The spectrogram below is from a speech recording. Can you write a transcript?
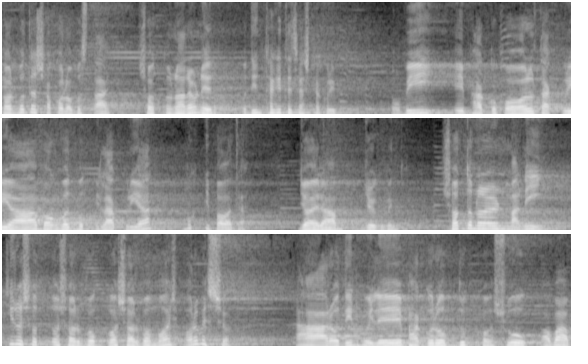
সর্বদা সকল অবস্থায় সত্যনারায়ণের অধীন থাকিতে চেষ্টা করিব। তবেই এই ভাগ্যফল ত্যাগ করিয়া, ভগবত ভক্তি লাভ করিয়া মুক্তি পাওয়া যায়। জয় রাম, জয় গোবিন্দ। সত্যনারায়ণ মানেই চিরসত্য, সর্বজ্ঞ, সর্বময়, পরমেশ্বর। অধীন হইলে ভাগ্যরূপ দুঃখ, সুখ, অভাব,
